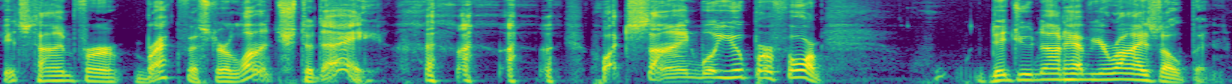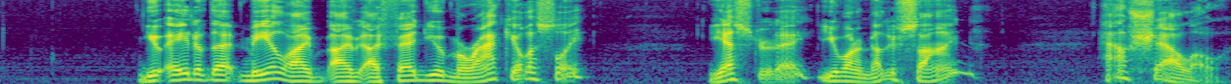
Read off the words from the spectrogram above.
it's time for breakfast or lunch today. what sign will you perform? Did you not have your eyes open? You ate of that meal I, I, I fed you miraculously yesterday? You want another sign? How shallow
